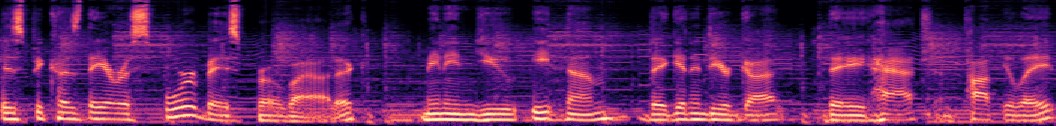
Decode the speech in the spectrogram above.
is because they are a spore based probiotic, meaning you eat them, they get into your gut, they hatch and populate.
